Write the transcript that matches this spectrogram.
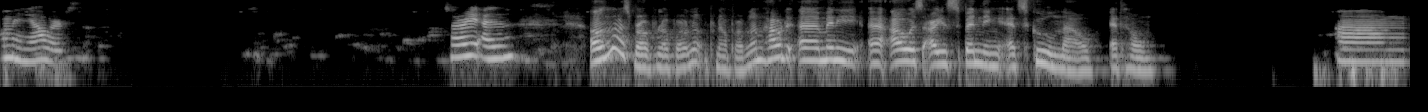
how many hours? Sorry, I didn't. Oh, no, no no problem. No problem. How uh, many uh, hours are you spending at school now at home? Um,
